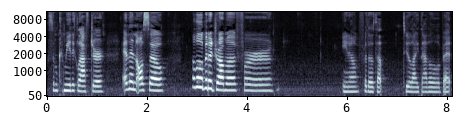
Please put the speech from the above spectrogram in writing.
some comedic laughter, and then also a little bit of drama for, you know, for those that do like that a little bit.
